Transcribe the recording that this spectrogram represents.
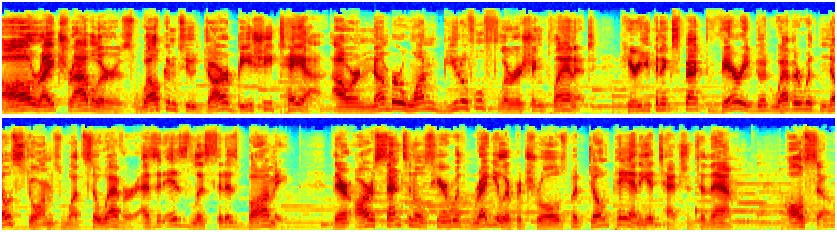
All right, travelers, welcome to Darbishi Teya, our number one beautiful flourishing planet. Here you can expect very good weather with no storms whatsoever, as it is listed as balmy. There are sentinels here with regular patrols, but don't pay any attention to them. Also,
